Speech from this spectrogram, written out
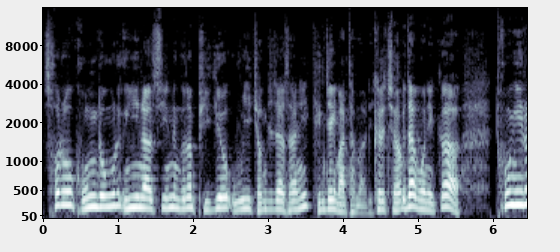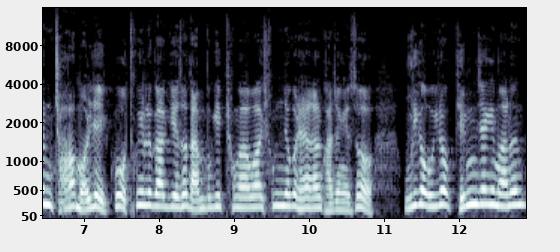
서로 공동으로 은인할 수 있는 그런 비교 우위 경제 자산이 굉장히 많단 말이죠. 그렇죠. 그러다 보니까 통일은 저 멀리 있고 통일로 가기 위해서 남북이 평화와 협력을 해나가는 과정에서 우리가 오히려 굉장히 많은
